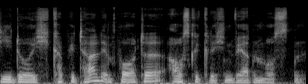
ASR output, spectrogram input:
die durch Kapitalimporte ausgeglichen werden mussten.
